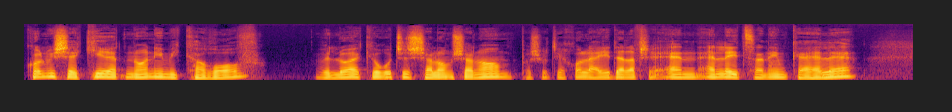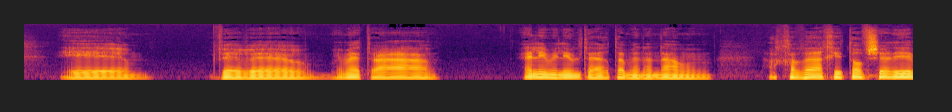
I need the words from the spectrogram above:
כל מי שהכיר את נוני מקרוב, ולא היכרות של שלום שלום, פשוט יכול להעיד עליו שאין אין ליצנים כאלה. ו- ובאמת, אין לי מילים לתאר את הבן אדם, החבר הכי טוב שלי,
